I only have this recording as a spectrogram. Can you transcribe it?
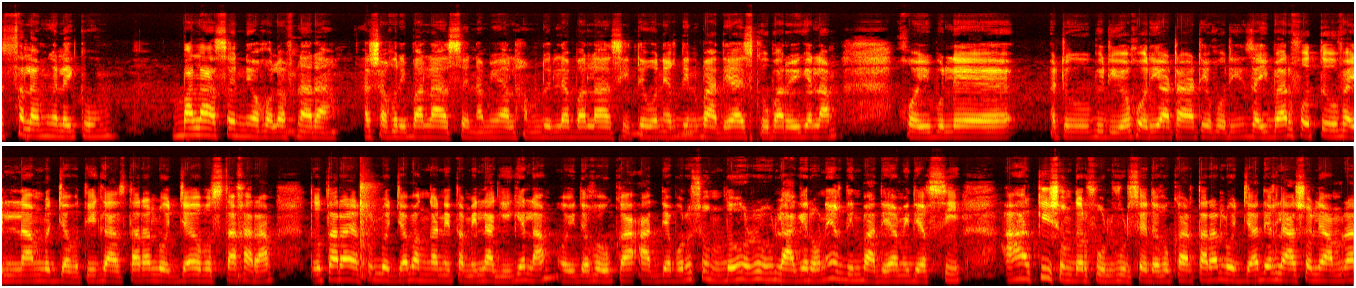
আসসালামু আলাইকুম। বালা আছেন হল আপনারা? আশা করি বালা আছেন। আমি আলহামদুলিল্লাহ বালা আছি। তো অনেকদিন বাদে আজকে বার হয়ে গেলাম। হই বলে একটু ভিডিও করি, আটাআটি করি। যাইবার ফটো ফাইলাম লজ্জাবতী গাছ, তারা লজ্জা অবস্থা খারাপ। তো তারা একটু লজ্জা বাঙ্গানিত আমি লাগি গেলাম। ওই দেখো কা আদ্যা বড় সুন্দর লাগের অনেক দিন বাদে আমি দেখছি। আর কি সুন্দর ফুল ফুটছে দেখো, কার তারা লজ্জা দেখলে আসলে আমরা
